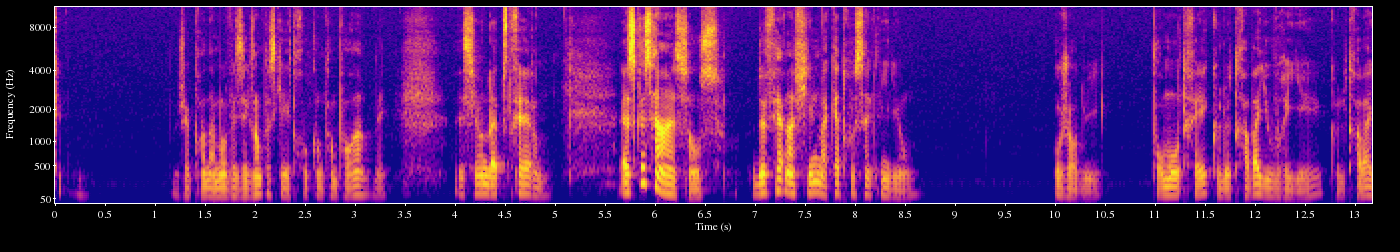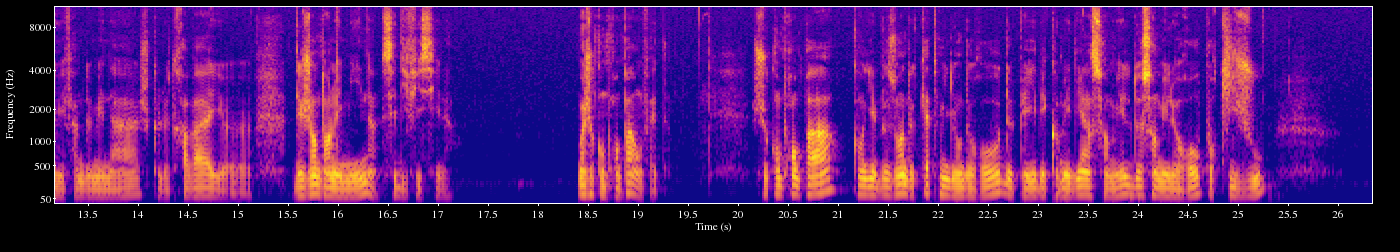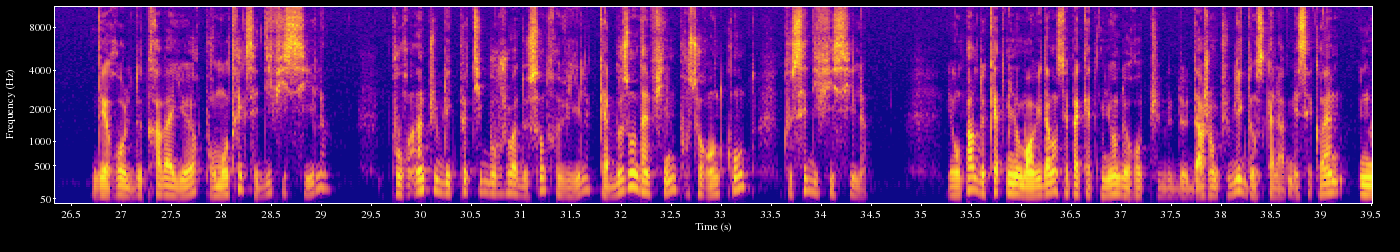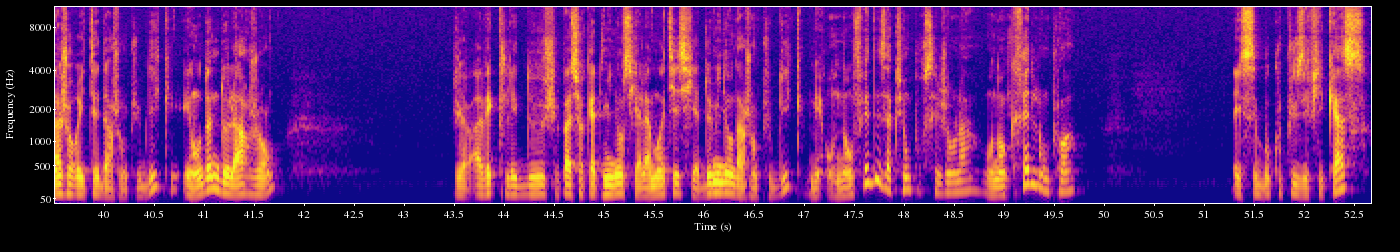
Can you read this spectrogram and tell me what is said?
Je vais prendre un mauvais exemple parce qu'il est trop contemporain, mais essayons de l'abstraire. Est-ce que ça a un sens de faire un film à 4 ou 5 millions aujourd'hui pour montrer que le travail ouvrier, que le travail des femmes de ménage, que le travail euh, des gens dans les mines, c'est difficile? Moi, je ne comprends pas en fait. Je ne comprends pas quand il y a besoin de 4 millions d'euros, de payer des comédiens 100 000, 200 000 euros pour qu'ils jouent des rôles de travailleurs, pour montrer que c'est difficile pour un public petit bourgeois de centre-ville qui a besoin d'un film pour se rendre compte que c'est difficile. Et on parle de 4 millions. Bon, évidemment, ce n'est pas 4 millions d'euros d'argent public dans ce cas-là, mais c'est quand même une majorité d'argent public. Et on donne de l'argent. Avec les deux, je ne sais pas sur 4 millions s'il y a la moitié, s'il y a 2 millions d'argent public, mais on en fait des actions pour ces gens-là. On en crée de l'emploi. Et c'est beaucoup plus efficace,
